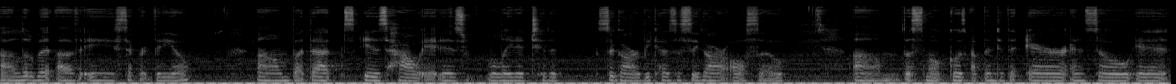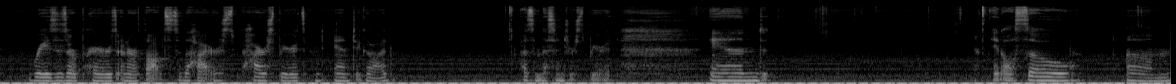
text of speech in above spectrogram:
a little bit of a separate video, um, but that is how it is related to the cigar because the cigar also um, the smoke goes up into the air and so it raises our prayers and our thoughts to the higher higher spirits and, and to God as a messenger spirit. And it also um,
